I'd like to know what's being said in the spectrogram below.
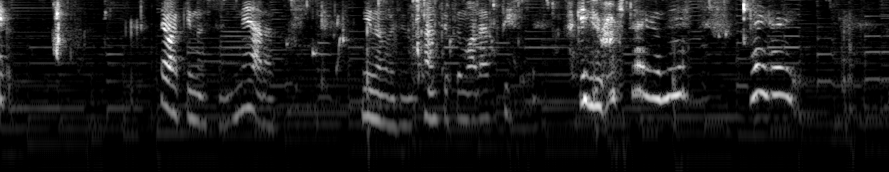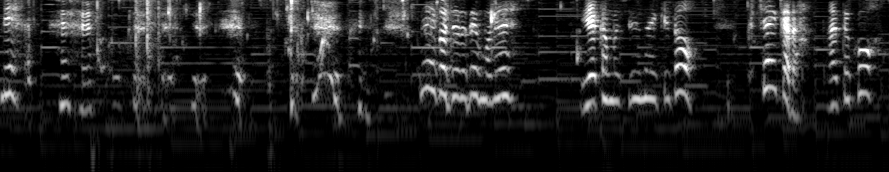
い。で、脇の下にね、洗って、二の腕の関節も洗って、好きに動きたいよね。はいはい。で、ねこちらでもね、嫌かもしれないけど、くちゃいから、洗ってこう。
